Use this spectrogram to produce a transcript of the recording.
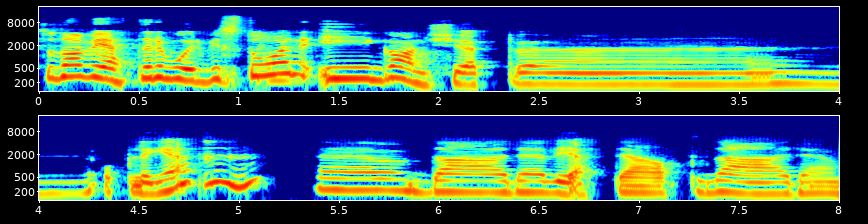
Så da vet dere hvor vi står i garnkjøpopplegget. Mhm. Eh, Der vet jeg at det er eh,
